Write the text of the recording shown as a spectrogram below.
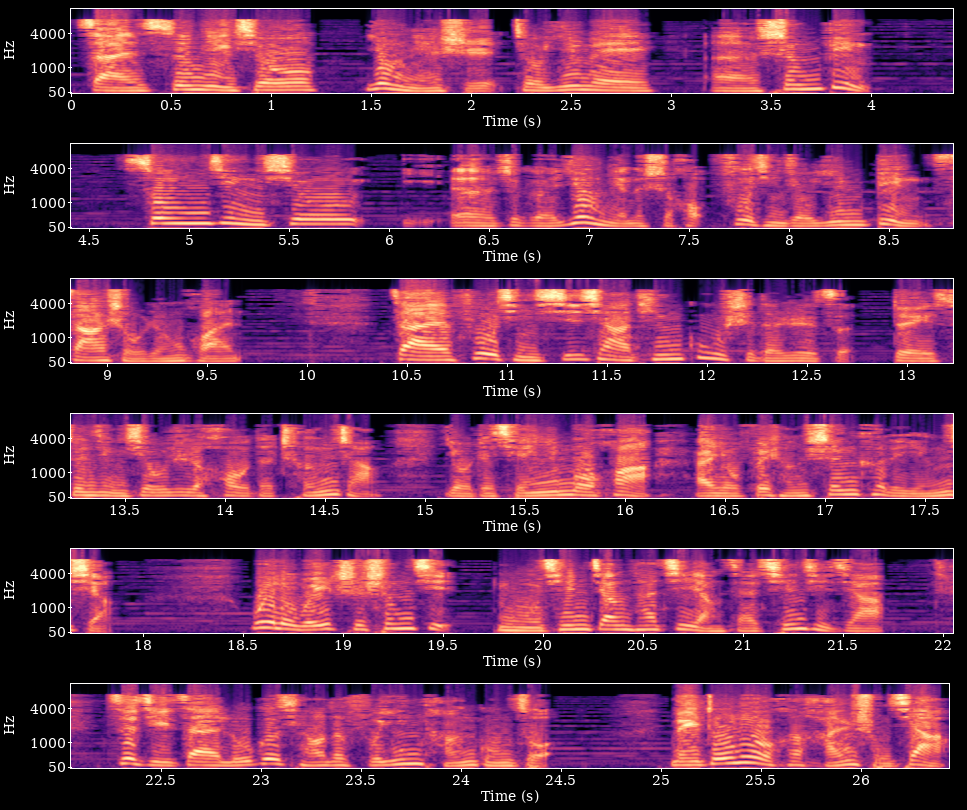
在孙敬修幼年时就因为呃生病，孙敬修呃这个幼年的时候，父亲就因病撒手人寰。在父亲膝下听故事的日子，对孙敬修日后的成长有着潜移默化而又非常深刻的影响。为了维持生计，母亲将他寄养在亲戚家，自己在卢沟桥的福音堂工作。每周六和寒暑假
